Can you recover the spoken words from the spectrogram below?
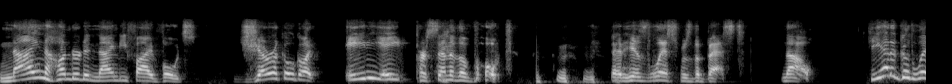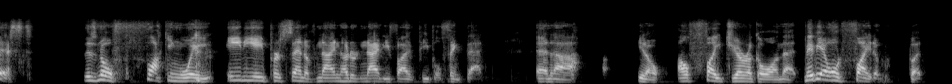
995 votes. Jericho got 88% of the vote that his list was the best. Now, he had a good list. There's no fucking way 88% of 995 people think that. And uh, you know, I'll fight Jericho on that. Maybe I won't fight him, but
